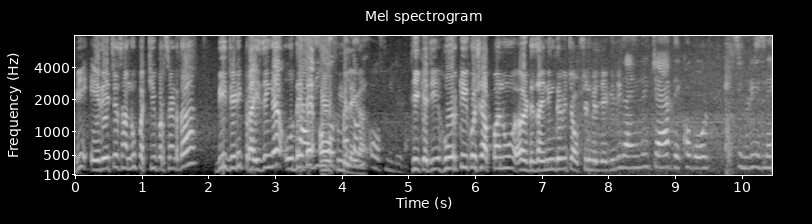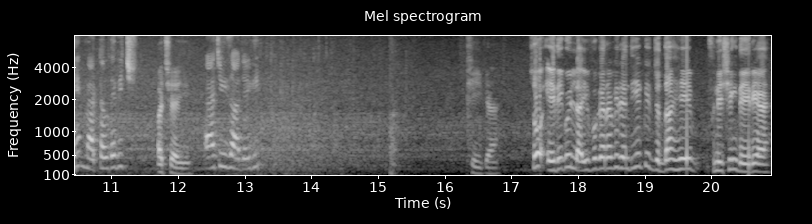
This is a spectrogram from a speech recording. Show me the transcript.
ਵੀ ਇਹਦੇ 'ਚ ਸਾਨੂੰ 25% ਦਾ ਵੀ ਜਿਹੜੀ ਪ੍ਰਾਈਸਿੰਗ ਹੈ ਉਹਦੇ ਤੇ Pricing ਆਫ ਮਿਲੇਗਾ ਤੁਹਾਨੂੰ ਆਫ ਮਿਲੇਗਾ। ਠੀਕ ਹੈ ਜੀ। ਹੋਰ ਕੀ ਕੁਝ ਆਪਾਂ ਨੂੰ ਡਿਜ਼ਾਈਨਿੰਗ ਦੇ ਵਿੱਚ ਆਪਸ਼ਨ ਮਿਲ ਜਾਏਗੀ ਜੀ? ਡਿਜ਼ਾਈਨ ਦੇ ਚੈਰ ਦੇਖੋ ਗੋਲਡ ਸੀਨਰੀਜ਼ ਨੇ ਮੈਟਲ ਦੇ ਵਿੱਚ। ਅੱਛਾ ਜੀ। ਇਹ ਚੀਜ਼ ਆ ਜਾਏਗੀ। ਠੀਕ ਹੈ। ਸੋ ਇਹਦੀ ਕੋਈ ਲਾਈਫ ਵਗੈਰਾ ਵੀ ਰਹਿੰਦੀ ਹੈ ਕਿ ਜਿੱਦਾਂ ਇਹ ਫਿਨਿਸ਼ਿੰਗ ਦੇ ਰਿਹਾ ਹੈ?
